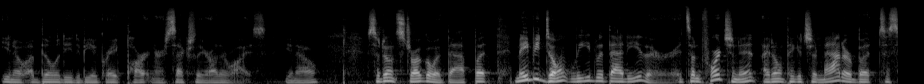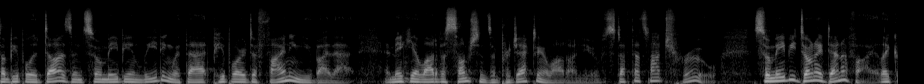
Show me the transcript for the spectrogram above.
you know, ability to be a great partner, sexually or otherwise, you know? So don't struggle with that, but maybe don't lead with that either. It's unfortunate. I don't think it should matter, but to some people it does. And so maybe in leading with that, people are defining you by that and making a lot of assumptions and projecting a lot on you, stuff that's not true. So maybe don't identify. Like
